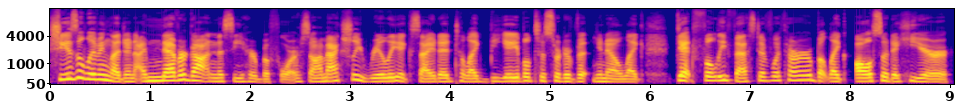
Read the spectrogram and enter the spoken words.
she is a living legend. I've never gotten to see her before, so I'm actually really excited to like be able to sort of, you know, like get fully festive with her, but like also to hear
